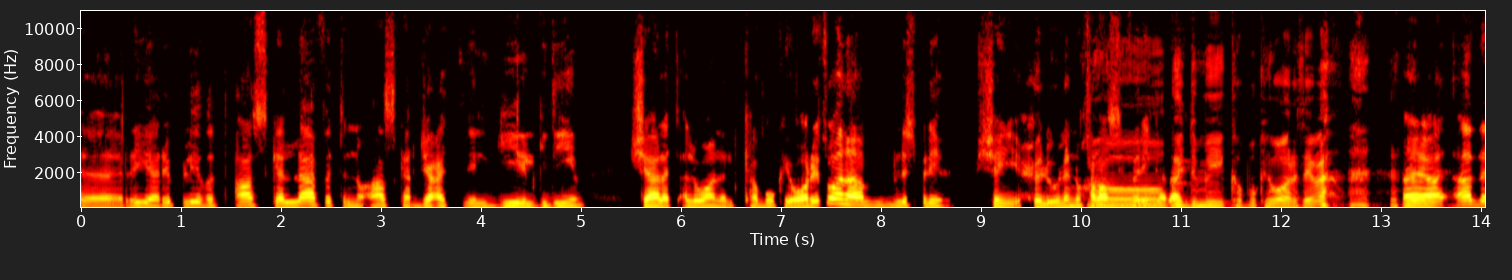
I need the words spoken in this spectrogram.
آه، ريا ريبلي ضد اسكا لافت إنه اسكا رجعت للجيل القديم شالت ألوان ال Kabuki Warriors وأنا بالنسبة لي شيء حلو لأنه خلاص الفريق هذاك قدمي كابوكي أيوه. هذا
